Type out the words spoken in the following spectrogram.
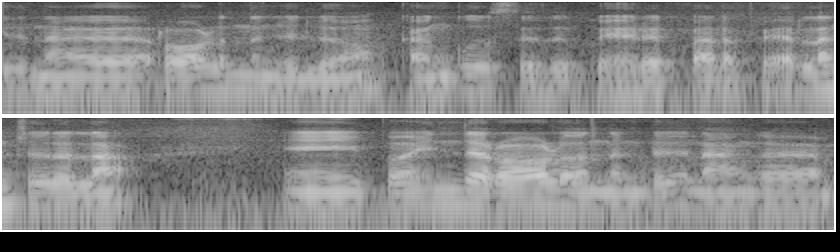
இது நாங்கள் ரோலுன்னு தான் சொல்லுவோம். கங்கூஸ் இது பேர். பல பேர்லாம் சொல்லலாம். இப்போ இந்த ரோல் வந்துட்டு நாங்கள்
